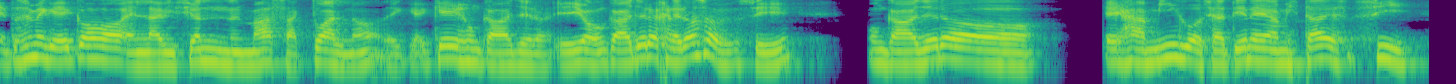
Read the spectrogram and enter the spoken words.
Entonces me quedé como en la visión más actual, ¿no? De que, qué es un caballero. Y digo, ¿un caballero es generoso? Sí. ¿Un caballero es amigo, o sea, tiene amistades? Sí.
